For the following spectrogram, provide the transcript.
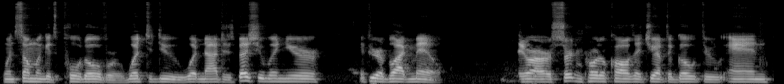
when someone gets pulled over, what to do, what not to, especially when you're if you're a black male. There are certain protocols that you have to go through and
